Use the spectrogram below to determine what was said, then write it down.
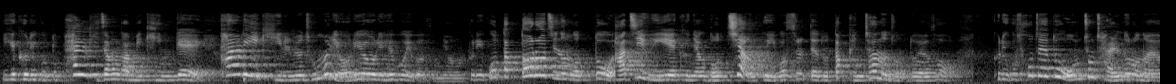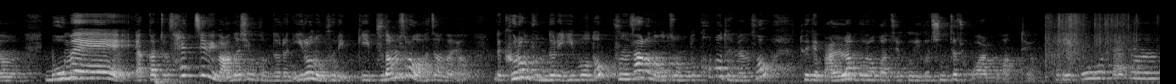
이게 그리고 또 팔 기장감이 긴 게 팔이 길면 정말 여리여리해 보이거든요. 그리고 딱 떨어지는 것도 바지 위에 그냥 넣지 않고 입었을 때도 딱 괜찮은 정도여서 그리고 소재도 엄청 잘 늘어나요. 몸에 약간 좀 살집이 많으신 분들은 이런 옷을 입기 부담스러워 하잖아요. 근데 그런 분들이 입어도 군살은 어느 정도 커버되면서 되게 말라 보여가지고 이거 진짜 좋아할 것 같아요. 그리고 짜잔.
